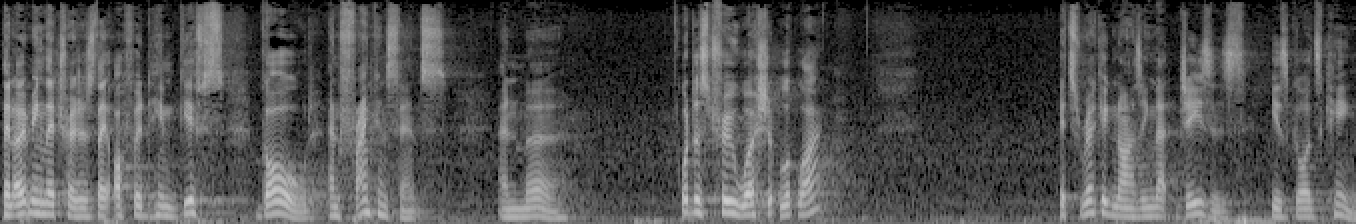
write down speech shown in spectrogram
Then, opening their treasures, they offered him gifts gold and frankincense and myrrh. What does true worship look like? It's recognizing that Jesus is God's King.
